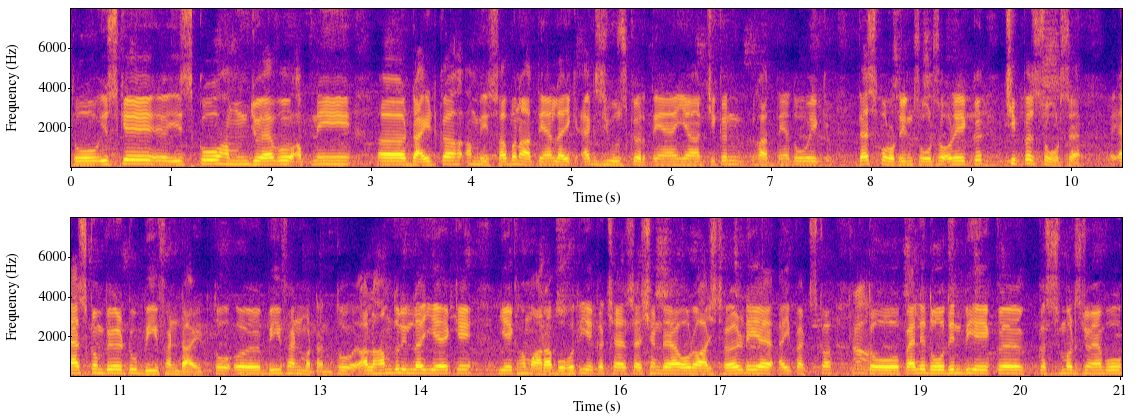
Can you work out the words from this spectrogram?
तो इसके, इसको हम जो है वो अपनी डाइट का हम हिस्सा बनाते हैं लाइक एग्स यूज़ करते हैं या चिकन खाते हैं तो एक बेस्ट प्रोटीन सोर्स और एक चीपेस्ट सोर्स है। As compare to beef and diet तो बीफ एंड मटन तो अलहमदिल्ला ये है कि ये एक हमारा बहुत ही एक अच्छा सेशन रहा और आज थर्ड डे है आईपैक्स का। हाँ। तो पहले दो दिन भी एक कस्टमर्स जो हैं वो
